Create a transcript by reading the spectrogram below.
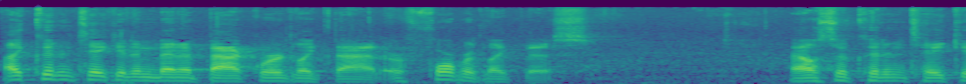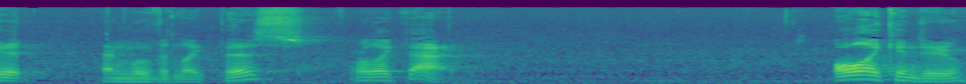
I couldn't take it and bend it backward like that or forward like this. I also couldn't take it and move it like this or like that. All I can do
